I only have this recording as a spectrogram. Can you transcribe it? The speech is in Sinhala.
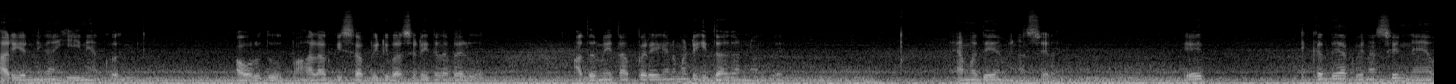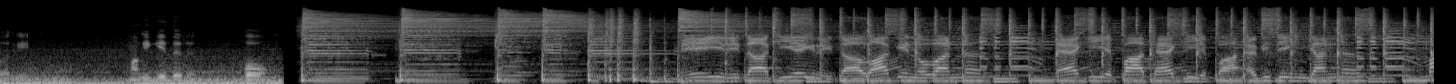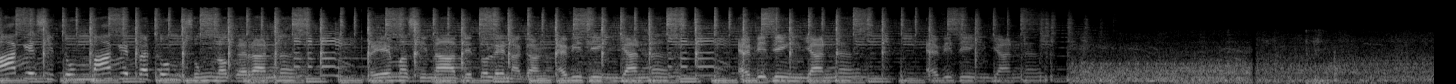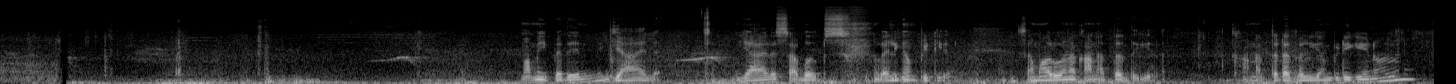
හරියට නිකන් හීනයක් වගේ. අවුරුදු පහලක් විස්සක් පිටිපස්සට ඉතලා බැලුව අද මේ තප්පරේ ගැන මට හිතාගන්නත් හැම දෙය වෙනස් වෙලා. ඒත් එක දෙයක් වෙනස් වෙන්නේ නෑ වගේ. මගේ ගෙදර හෝම් මේ ඉරිදා කිය ඉරිදා වාගේ නොවන්න. තෑගි එපා තෑගි එපා ඇවිදින් යන්න. මාගේ සිතුම් මාගේ පැතුම් සුන් නොකරන්න ප්‍රේම සිනා දෙතොලෙ නගන් ඇවිදින් යන්න ඇවිදින් යන්න ඇවිදින් යන්න මම ඉපදෙන්නේ ජායල ජායල සබබ්ස් වැලිකම් පිටිය. සමරුවන කනත්තත්ද කියලා. කනත්තටත් වැලිකම් පිටි කියනවලනේ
